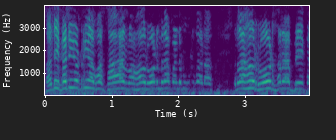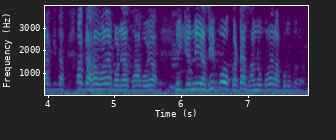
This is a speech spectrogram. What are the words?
ਸਾਡੀ ਗੱਡੀ ਟੁੱਟ ਰਹੀਆਂ ਰਾਹੋਂ ਰੋਡ ਮੇਰਾ ਪਿੰਡ ਬੂਟਵਾੜਾ। ਰਾਹੋਂ ਰੋਡ ਸਾਰਾ ਬੇਕਾਰ ਕੀਤਾ। ਆ ਗਾਹਾਂ ਵਾਲਾ ਬਣਿਆ ਸਾਫ਼ ਹੋਇਆ। ਨਹੀਂ ਜਿੰਨੀ ਅਸੀਂ ਭੋਗ ਕੱਟਿਆ, ਸਾਨੂੰ ਪਤਾ, ਰੱਬ ਨੂੰ ਪਤਾ।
